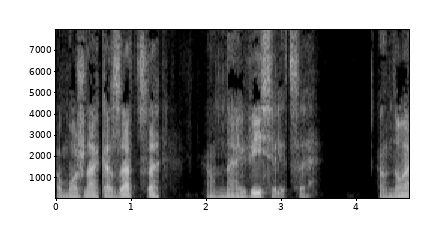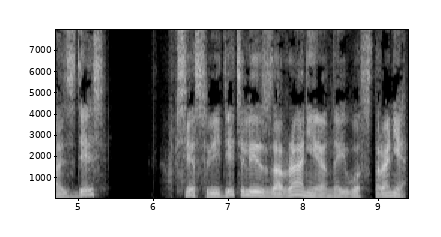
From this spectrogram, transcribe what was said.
можно оказаться на виселице. Ну а здесь все свидетели заранее на его стороне,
